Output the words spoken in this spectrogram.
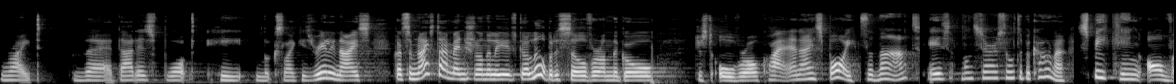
right there. That is what he looks like. He's really nice. Got some nice dimension on the leaves, got a little bit of silver on the go just overall quite a nice boy. So that is Monstera siltepecana. Speaking of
